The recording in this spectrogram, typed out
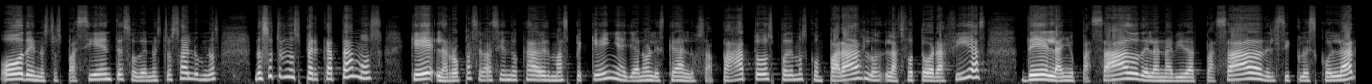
o de nuestros pacientes o de nuestros alumnos. Nosotros nos percatamos que la ropa se va haciendo cada vez más pequeña, ya no les quedan los zapatos, podemos comparar las fotografías del año pasado, de la Navidad pasada, del ciclo escolar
